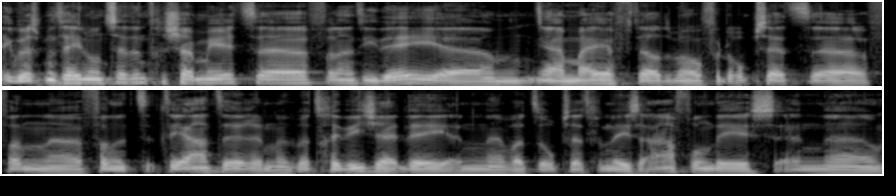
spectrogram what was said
Ik was meteen ontzettend gecharmeerd eh, van het idee. Ehm, ja, Maya vertelde me over de opzet eh, van, eh, van het theater en wat Khadija deed en wat de opzet van deze avond is. En ehm,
